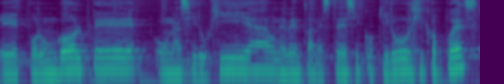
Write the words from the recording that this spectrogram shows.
eh, por un golpe, una cirugía, un evento anestésico quirúrgico, pues,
